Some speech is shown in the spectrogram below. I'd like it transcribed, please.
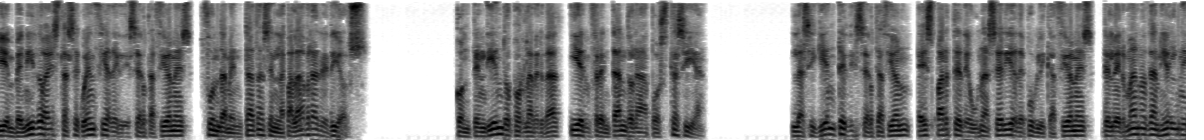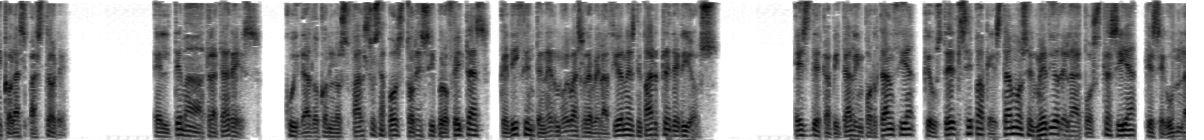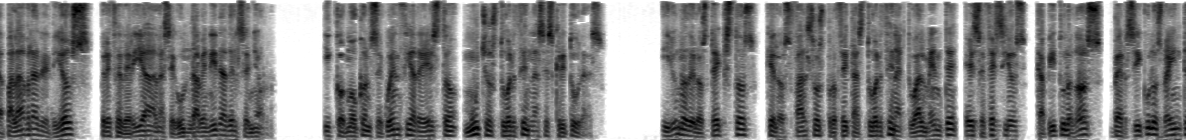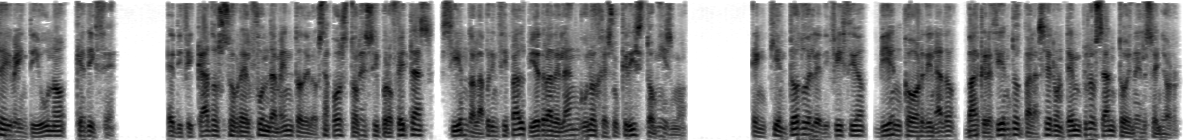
Bienvenido a esta secuencia de disertaciones, fundamentadas en la palabra de Dios. Contendiendo por la verdad, y enfrentando la apostasía. La siguiente disertación, es parte de una serie de publicaciones, del hermano Daniel Nicolás Pastore. El tema a tratar es, cuidado con los falsos apóstoles y profetas, que dicen tener nuevas revelaciones de parte de Dios. Es de capital importancia, que usted sepa que estamos en medio de la apostasía, que según la palabra de Dios, precedería a la segunda venida del Señor. Y como consecuencia de esto, muchos tuercen las escrituras. Y uno de los textos, que los falsos profetas tuercen actualmente, es Efesios, capítulo 2, versículos 20 y 21, que dice. Edificados sobre el fundamento de los apóstoles y profetas, siendo la principal piedra del ángulo Jesucristo mismo en quien todo el edificio, bien coordinado, va creciendo para ser un templo santo en el Señor.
